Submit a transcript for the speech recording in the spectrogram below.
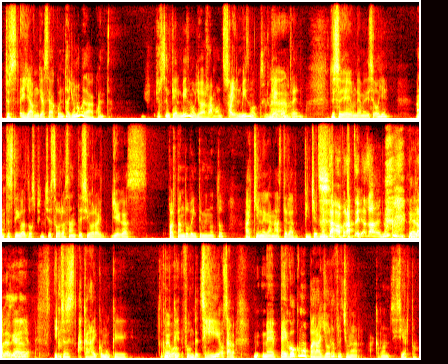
Entonces ella un día se da cuenta, yo no me daba cuenta. Yo sentía el mismo, yo Ramón soy el mismo, llego, entreno. Entonces ella un día me dice, oye, antes te ibas dos pinches horas antes y ahora llegas faltando 20 minutos. ¿A quién le ganaste la pinche mentada frase? Ya sabes, ¿no? la Y entonces, ah, caray, como que como que fue un sí, o sea, me pegó como para yo reflexionar. Ah, cabrón, sí es cierto.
